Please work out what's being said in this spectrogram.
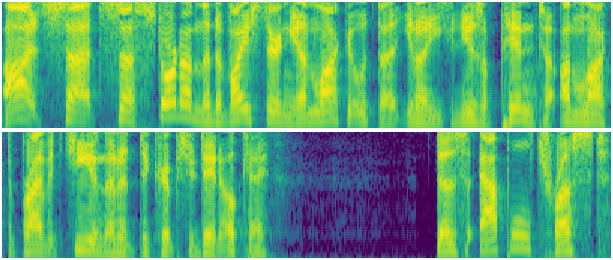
Ah, it's uh, it's uh, stored on the device there, and you unlock it with the you know you can use a pin to unlock the private key, and then it decrypts your data. Okay. Does Apple trust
